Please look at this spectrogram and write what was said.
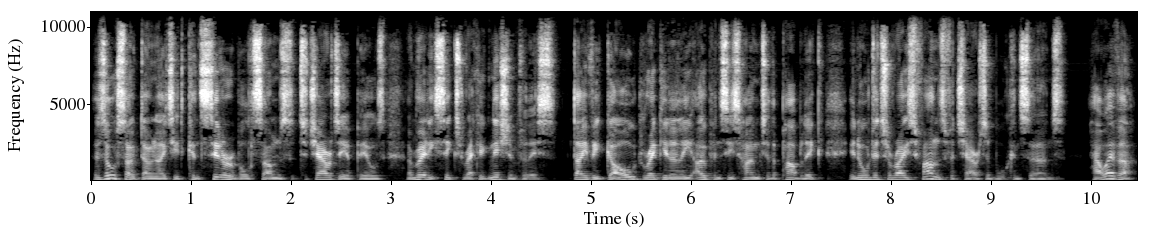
has also donated considerable sums to charity appeals and really seeks recognition for this. David Gold regularly opens his home to the public in order to raise funds for charitable concerns. However,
